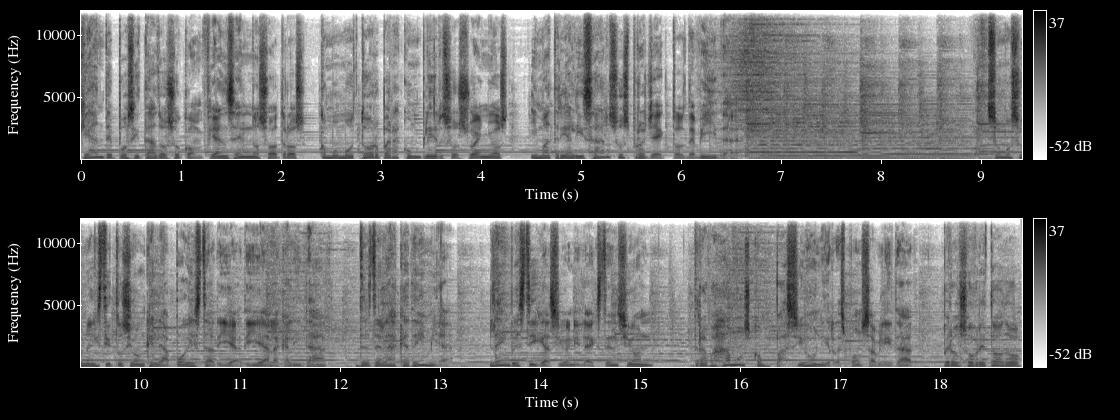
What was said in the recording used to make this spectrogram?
que han depositado su confianza en nosotros como motor para cumplir sus sueños y materializar sus proyectos de vida. Somos una institución que le apuesta día a día a la calidad desde la academia, la investigación y la extensión. Trabajamos con pasión y responsabilidad, pero sobre todo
